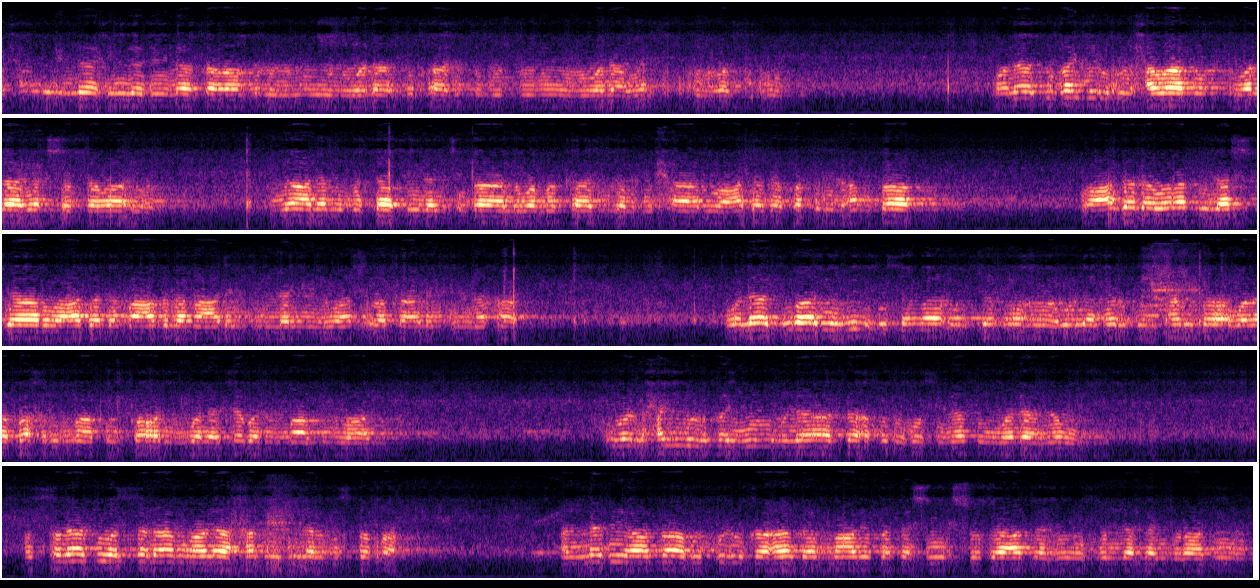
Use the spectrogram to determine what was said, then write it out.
الحمد لله الذي لا ولا الظنون ولا ولا تغيره الحوادث ولا يخشى الدوائر. يعلم مكاكيل الجبال ومكاكيل البحار وعدد قطر الأمطار وعدد ورق الأشجار وعدد ما أظلم عليه الليل. واشرف عليه النهار ولا ترى منه سماء سماها ولا أرض أرضا ولا بحر ما في قار ولا جبل ما في وادي هو الحي القيوم لا تأخذه سنة ولا نوم. والصلاة والسلام على حبيبنا المصطفى. الذي أعطاه خلق آدم معرفة شجاعته خلة إبراهيم.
